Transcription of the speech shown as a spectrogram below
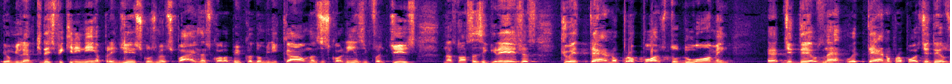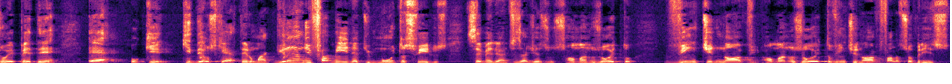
Eu me lembro que desde pequenininho aprendi isso com os meus pais, na escola bíblica dominical, nas escolinhas infantis, nas nossas igrejas, que o eterno propósito do homem, de Deus, né? O eterno propósito de Deus, o EPD, é o quê? Que Deus quer ter uma grande família de muitos filhos semelhantes a Jesus. Romanos 8, 29. Romanos 8, 29 fala sobre isso.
